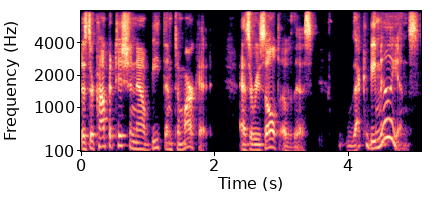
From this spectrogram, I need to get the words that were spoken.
Does their competition now beat them to market as a result of this? That could be millions.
